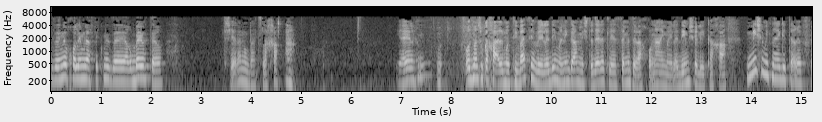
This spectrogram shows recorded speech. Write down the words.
אז היינו יכולים להפיק מזה הרבה יותר. שיהיה לנו בהצלחה. יעל, עוד משהו ככה על מוטיבציה וילדים, אני גם משתדלת ליישם את זה לאחרונה עם הילדים שלי, ככה. מי שמתנהג יותר יפה,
